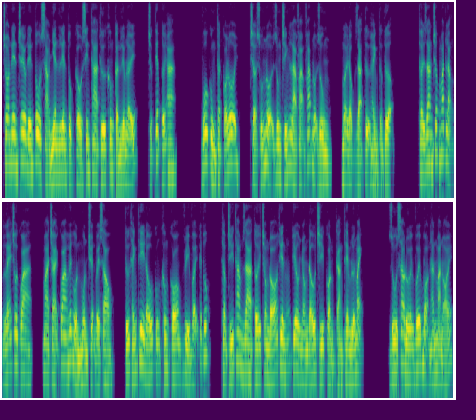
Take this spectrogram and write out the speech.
Cho nên trêu đến tô xảo nhiên liên tục cầu xin tha thứ không cần liếm lấy, trực tiếp tới a. Vô cùng thật có lỗi, trở xuống nội dung chính là phạm pháp nội dung, mời độc giả tự hành tưởng tượng thời gian trước mắt lặng lẽ trôi qua, mà trải qua huyết hồn môn chuyện về sau, tứ thánh thi đấu cũng không có vì vậy kết thúc, thậm chí tham gia tới trong đó thiên tiêu nhóm đấu trí còn càng thêm lớn mạnh. Dù sao đối với bọn hắn mà nói,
